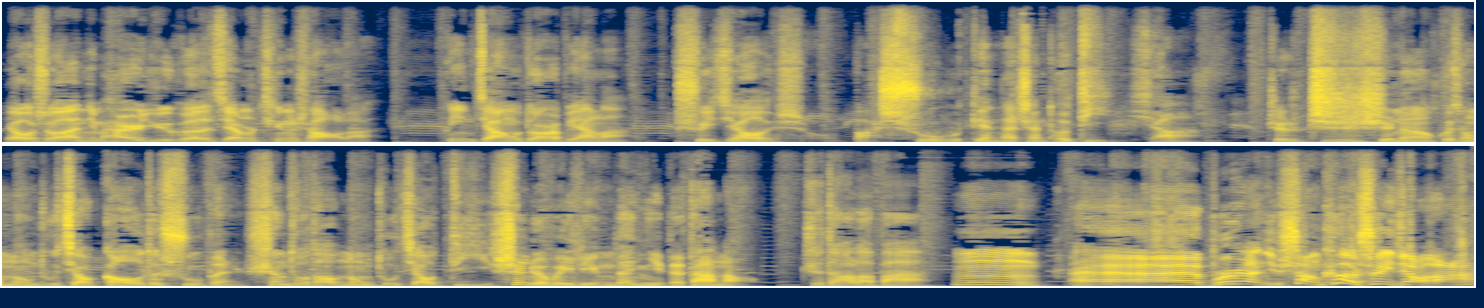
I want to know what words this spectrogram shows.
要我说，你们还是宇哥的节目听少了，给你讲过多少遍了？睡觉的时候。”把书垫在枕头底下，这个知识呢会从浓度较高的书本渗透到浓度较低甚至为零的你的大脑，知道了吧？嗯，哎，不是让你上课睡觉啊！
